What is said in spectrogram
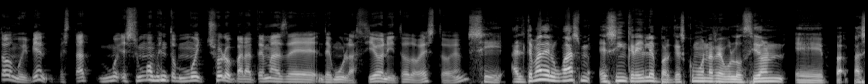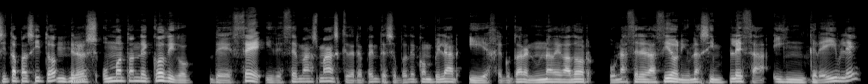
todo muy bien. Está muy- es un momento muy chulo para temas de, de emulación y todo esto, ¿eh? Sí, el tema del WASM es increíble porque es como una revolución eh, pa- pasito a pasito, pero es un montón de código de C y de C++ que de repente se puede compilar y ejecutar en un navegador, una aceleración y una simpleza increíble,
